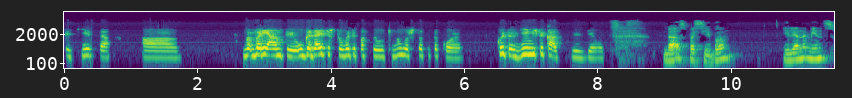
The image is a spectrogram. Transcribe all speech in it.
какие-то а, варианты, угадайте, что в этой посылке, ну вот что-то такое. Какую-то геймификацию сделать. Да, спасибо. Елена Минц.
